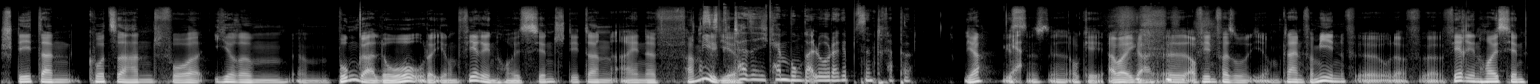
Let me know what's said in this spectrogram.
steht dann kurzerhand vor ihrem ähm, Bungalow oder ihrem Ferienhäuschen steht dann eine es Familie. gibt tatsächlich kein Bungalow, da gibt es eine Treppe. Ja, ist, ist, äh, okay, aber egal. äh, auf jeden Fall so in ihrem kleinen Familien- äh, oder äh, Ferienhäuschen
